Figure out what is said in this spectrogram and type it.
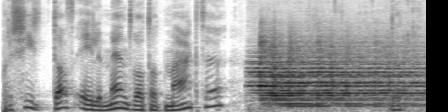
precies dat element wat dat maakte, dat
